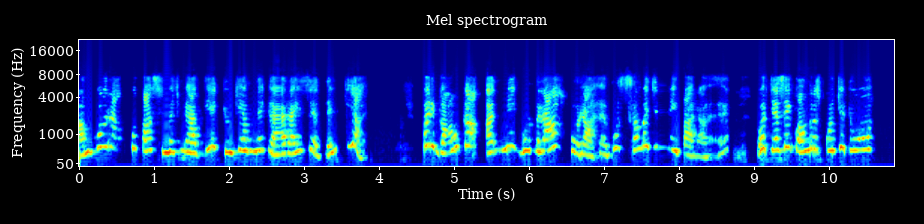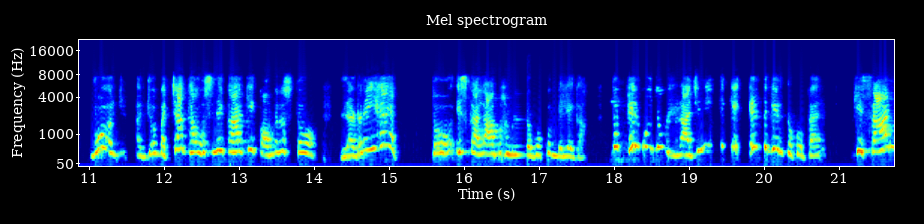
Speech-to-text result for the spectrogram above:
हमको और आपको बात समझ में आती है क्योंकि हमने गहराई से अध्ययन किया है। पर गाँव का आदमी गुमराह हो रहा है, वो समझ नहीं पा रहा है। और जैसे कांग्रेस पहुँची तो वो वो जो बच्चा था, उसने कहा कि कांग्रेस तो लड़ रही है तो इसका लाभ हम लोगों को मिलेगा। तो फिर वो जो राजनीति के इर्द गिर्द होकर किसान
